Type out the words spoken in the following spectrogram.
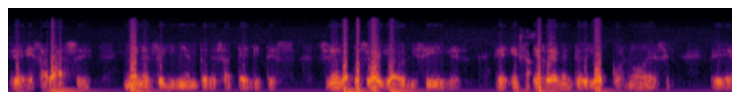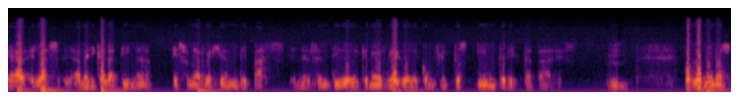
eh, esa base, no en el seguimiento de satélites, sino en la posibilidad de guiar de misiles. Es, es, realmente de loco, ¿no? Es decir, eh, América Latina es una región de paz, en el sentido de que no hay riesgo de conflictos interestatales. Mm. Por lo menos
